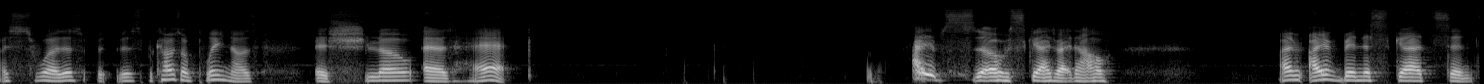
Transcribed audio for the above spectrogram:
I swear, this, this because I'm playing us, is slow as heck. I am so scared right now. I'm, I have been this scared since,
